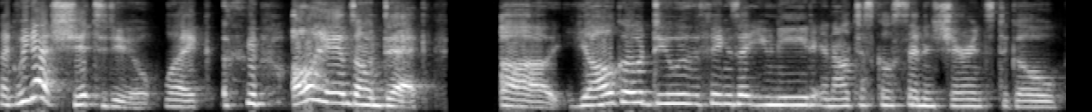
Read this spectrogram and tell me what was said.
Like we got shit to do. Like all hands on deck. Uh y'all go do the things that you need and I'll just go send insurance to go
